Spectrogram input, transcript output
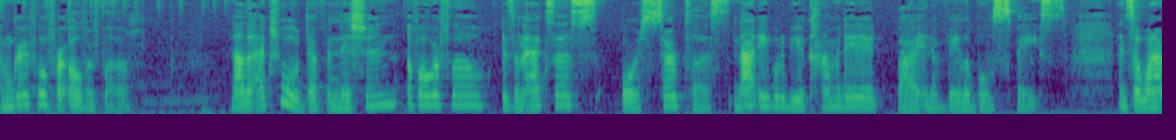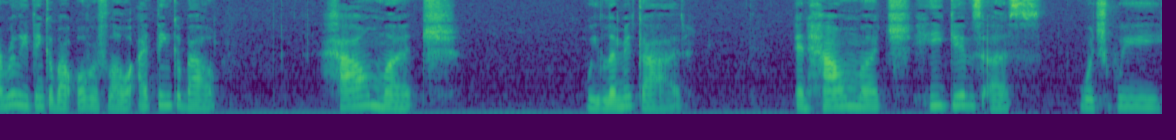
I'm grateful for overflow. Now, the actual definition of overflow is an excess or surplus not able to be accommodated by an available space. And so, when I really think about overflow, I think about how much we limit God and how much He gives us, which we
